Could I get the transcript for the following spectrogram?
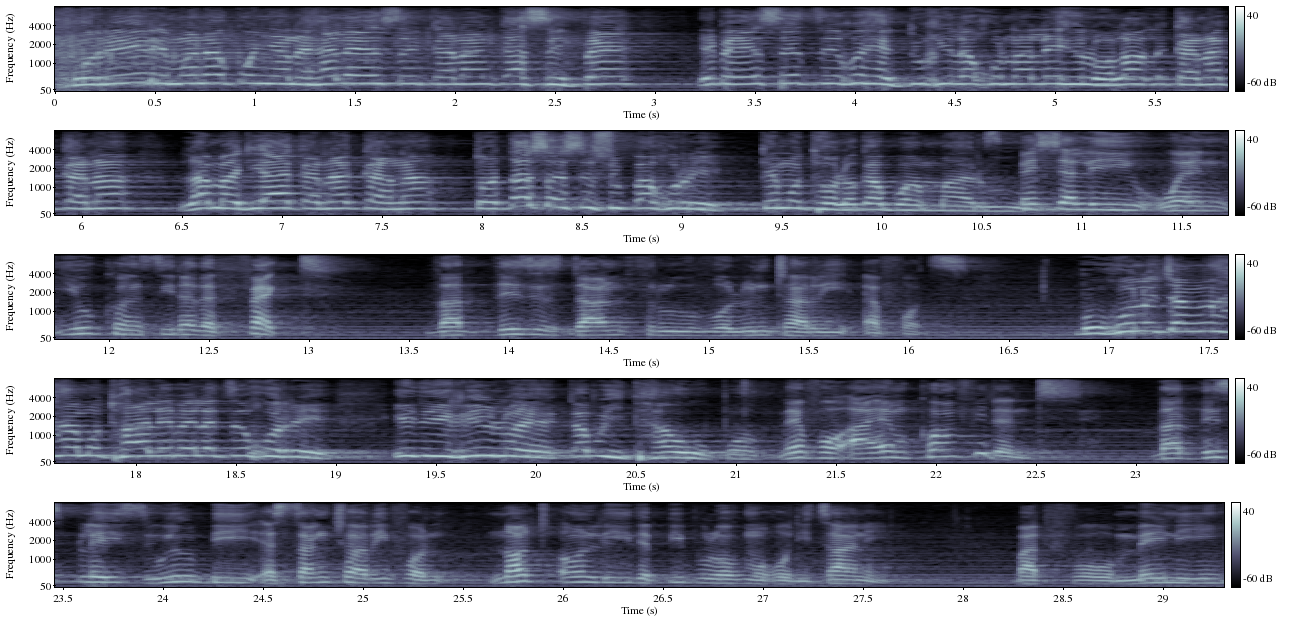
Gore re mo nakonyana hela e se kanang ka sepe e be e setse go hetogile go na la kana-kana la madi a kana-kana tota se se supa gore ke motholo ka boammaaruri Especially when you consider the fact that this is done through voluntary efforts. bogolo jang ga motho a lebeletse gore e dirilwe ka boithaopo Therefore, I am confident that this place will be a sanctuary for not only the people of Mogoditshane, but for many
